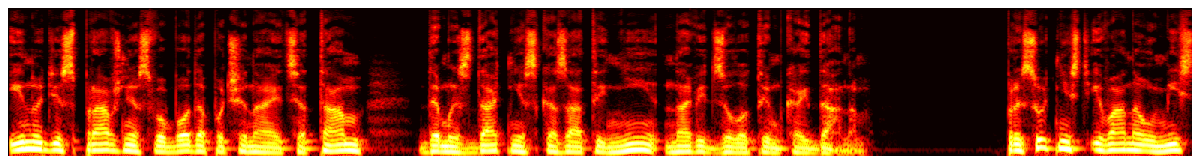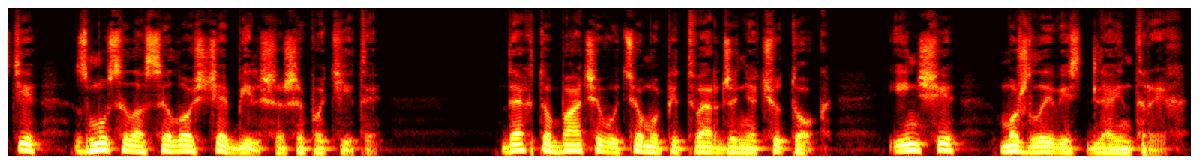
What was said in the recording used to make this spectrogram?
Іноді справжня свобода починається там, де ми здатні сказати ні навіть золотим кайданам. Присутність Івана у місті змусила село ще більше шепотіти. Дехто бачив у цьому підтвердження чуток, інші можливість для інтриг.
